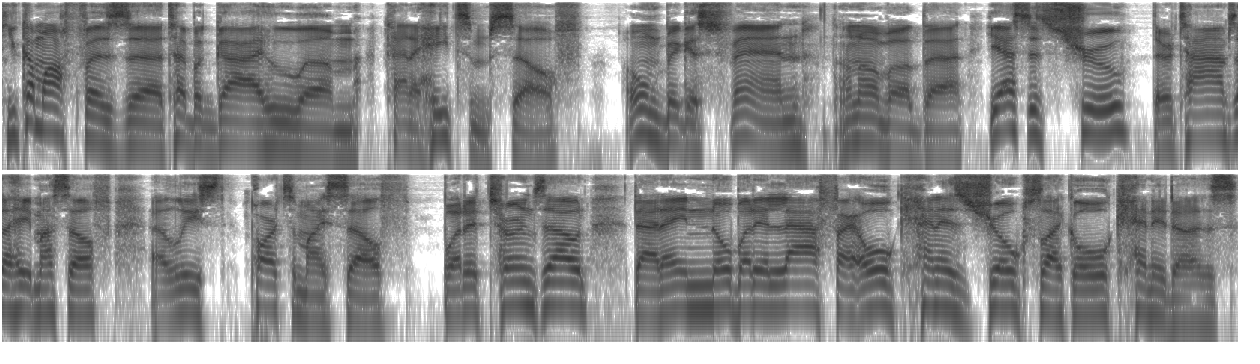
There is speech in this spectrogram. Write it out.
You come off as a type of guy who um kind of hates himself. Own biggest fan. I don't know about that. Yes, it's true. There are times I hate myself, at least parts of myself. But it turns out that ain't nobody laugh at old Kenny's jokes like old Kenny does.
